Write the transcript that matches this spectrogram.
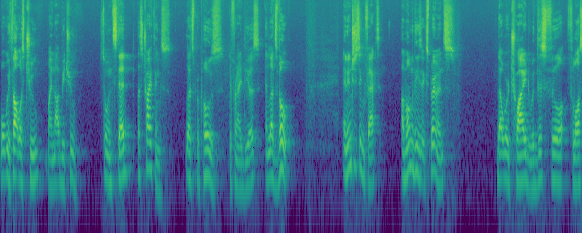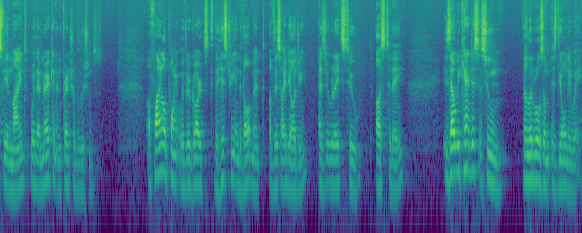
What we thought was true might not be true. So instead, let's try things. Let's propose different ideas and let's vote. An interesting fact among these experiments, that were tried with this phil- philosophy in mind were the American and French revolutions. A final point with regards to the history and development of this ideology as it relates to us today is that we can't just assume that liberalism is the only way.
